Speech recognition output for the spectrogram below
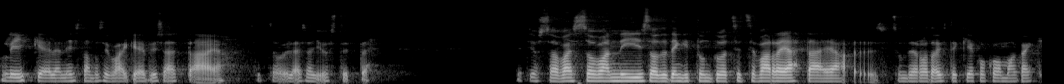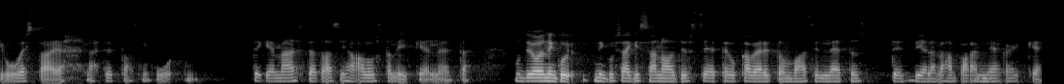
liikkeelle, niin sitä on tosi vaikea pysäyttää ja sitten se on yleensä just sitten et jossain vaiheessa se on vaan niin iso, jotenkin tuntuu, että sit se vaan räjähtää ja sitten sun pitää yhtäkkiä kokoamaan kaikki uudestaan ja lähteä taas niinku tekemään sitä taas ihan alusta liikkeelle. Että, mutta joo, niin kuin, niin kuin säkin sanoit, just se, että kun kaverit on vaan silleen, että teet vielä vähän paremmin ja kaikkea.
